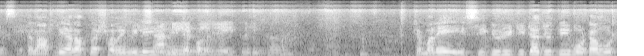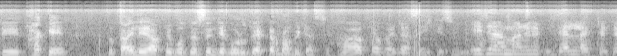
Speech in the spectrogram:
গেছে। তাহলে আপনি আর আপনার স্বামী মিলেই এটা করেন? করি হ্যাঁ। আচ্ছা মানে এই সিকিউরিটিটা যদি মোটামুটি থাকে তো তাইলে আপনি বলতেছেন যে গরুতে একটা প্রফিট আছে। হ্যাঁ প্রফিট আছে কিছু। এই যে আমার দেড় লাখ টাকা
